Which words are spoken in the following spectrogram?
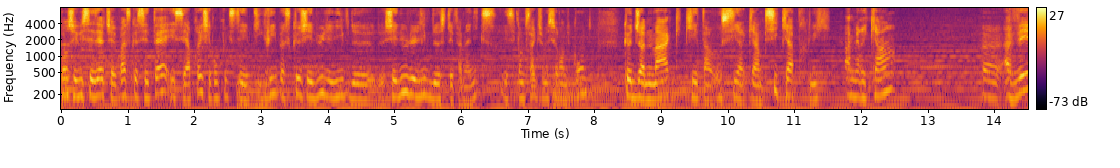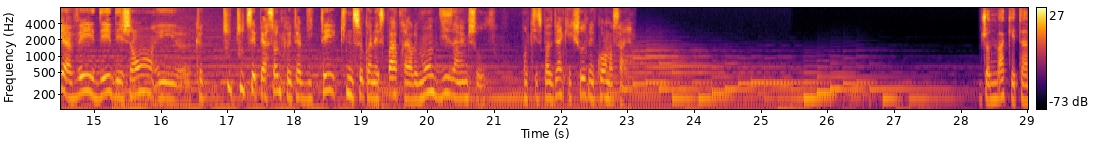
Quand j'ai vu ces aides, je savais pas ce que c'était, et c'est après que j'ai compris que c'était des petits gris parce que j'ai lu les livres de, j'ai lu le livre de Stéphane Alix, et c'est comme ça que je me suis rendu compte que John Mack, qui est aussi un, qui est un psychiatre lui américain, euh, avait avait aidé des gens et euh, que toutes ces personnes qui ont été abdictées, qui ne se connaissent pas à travers le monde, disent la même chose. Donc il se passe bien quelque chose, mais quoi, on n'en sait rien. John Mack est un,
